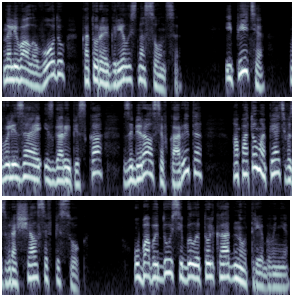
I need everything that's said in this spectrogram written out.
наливала воду, которая грелась на солнце. И Петя, вылезая из горы песка, забирался в корыто, а потом опять возвращался в песок. У бабы Дуси было только одно требование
